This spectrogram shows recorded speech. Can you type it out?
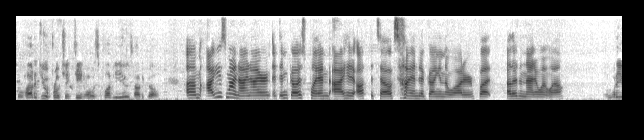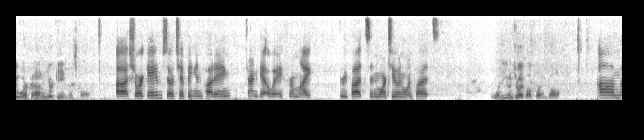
So how did you approach 18? What was the club you used? How'd it go? Um, I used my nine iron. It didn't go as planned. I hit it off the toe, so I ended up going in the water. But other than that, it went well. And what are you working on in your game this fall? Uh, short game, so chipping and putting, trying to get away from like three putts and more two and one putts. What do you enjoy about playing golf? Um,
